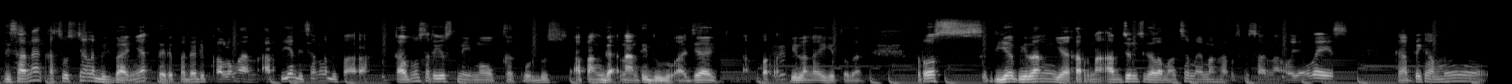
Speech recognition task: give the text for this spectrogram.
di sana kasusnya lebih banyak daripada di Pekalongan artinya di sana lebih parah. Kamu serius nih mau ke Kudus apa enggak nanti dulu aja gitu? Aku pernah bilang kayak gitu kan. Terus dia bilang ya karena urgent segala macam memang harus ke sana. Oh ya wes tapi kamu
